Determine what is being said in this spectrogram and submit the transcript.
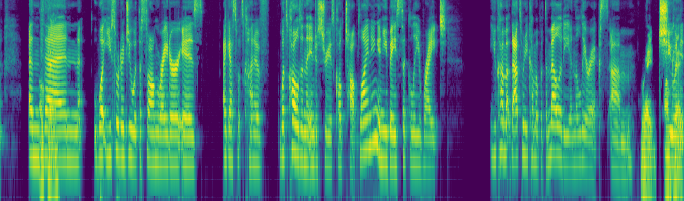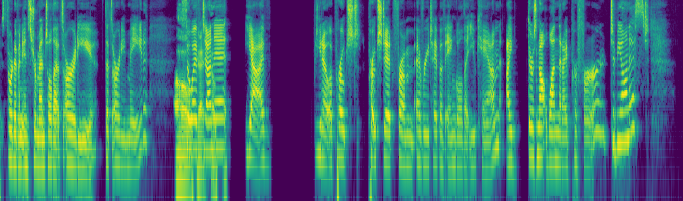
and Okay. then what you sort of do with the songwriter is i guess what's kind of what's called in the industry is called top lining and you basically write you come up that's when you come up with the melody and the lyrics um Right. to Okay. it's sort of an instrumental that's already that's already made Oh, so okay, i've done okay. it yeah i've you know approached approached it from every type of angle that you can i there's not one that i prefer to be honest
